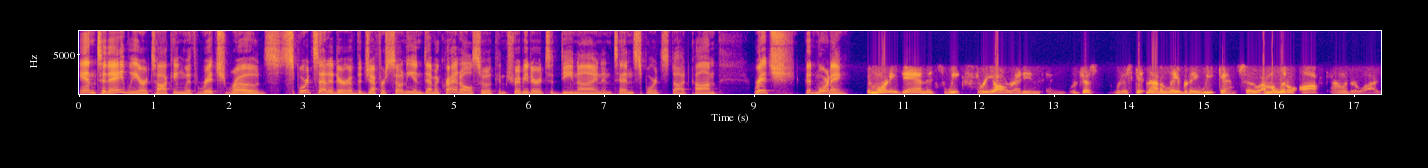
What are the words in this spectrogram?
And today we are talking with Rich Rhodes, sports editor of the Jeffersonian Democrat, also a contributor to D9 and 10sports.com. Rich, good morning. Good morning, Dan. It's week three already, and, and we're just we're just getting out of Labor Day weekend, so I'm a little off calendar wise,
